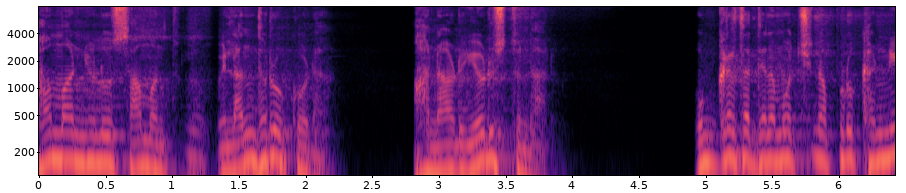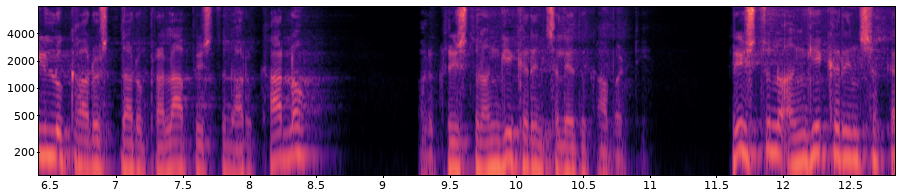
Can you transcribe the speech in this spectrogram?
సామాన్యులు సామంతులు వీళ్ళందరూ కూడా ఆనాడు ఏడుస్తున్నారు. ఉగ్రత దినం వచ్చినప్పుడు కన్నీళ్ళు కారుస్తున్నారు ప్రలాపిస్తున్నారు. కారణం? వారు క్రీస్తును అంగీకరించలేదు కాబట్టి. క్రీస్తును అంగీకరించక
